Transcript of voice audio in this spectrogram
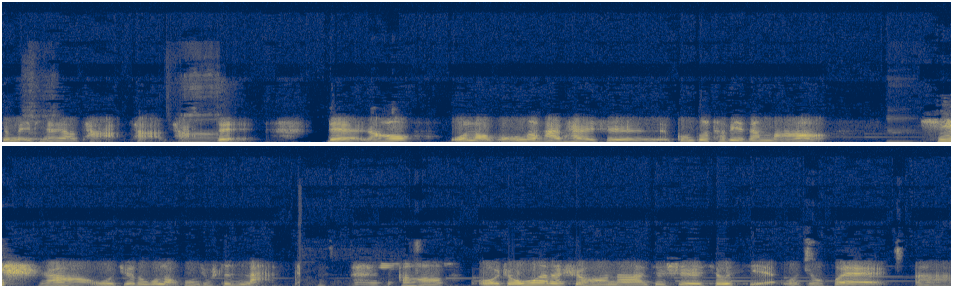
就每天要擦擦擦，嗯对对。然后我老公的话，他也是工作特别的忙，嗯其实啊，我觉得我老公就是懒。然后我周末的时候呢，就是休息，我就会啊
